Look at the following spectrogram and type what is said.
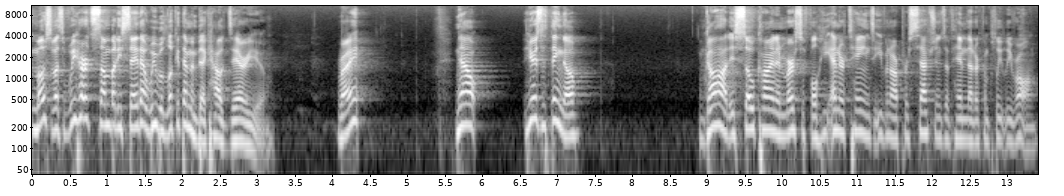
most of us, if we heard somebody say that, we would look at them and be like, How dare you? Right? Now, here's the thing though God is so kind and merciful, He entertains even our perceptions of Him that are completely wrong.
